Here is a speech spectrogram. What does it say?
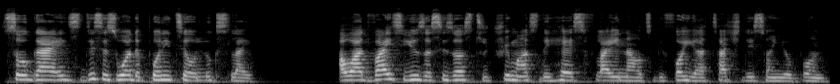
So guys this is what the ponytail looks like. I would advise use the scissors to trim out the hairs flying out before you attach this on your bun.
